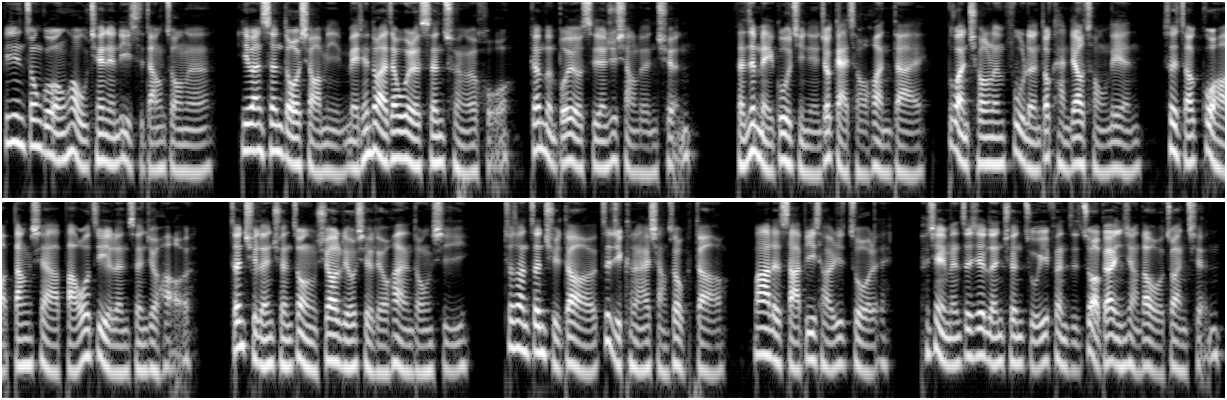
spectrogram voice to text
毕竟中国文化五千年历史当中呢，一般升斗小民每天都还在为了生存而活，根本不会有时间去想人权。反正每过几年就改朝换代，不管穷人富人都砍掉重练，所以只要过好当下，把握自己的人生就好了。争取人权这种需要流血流汗的东西，就算争取到了，自己可能还享受不到。妈的，傻逼才去做嘞！而且你们这些人权主义分子，最好不要影响到我赚钱。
